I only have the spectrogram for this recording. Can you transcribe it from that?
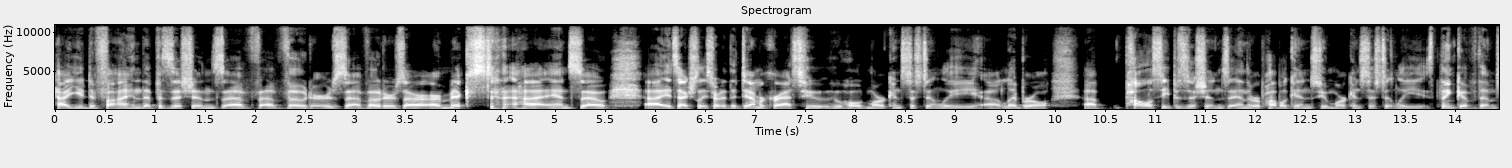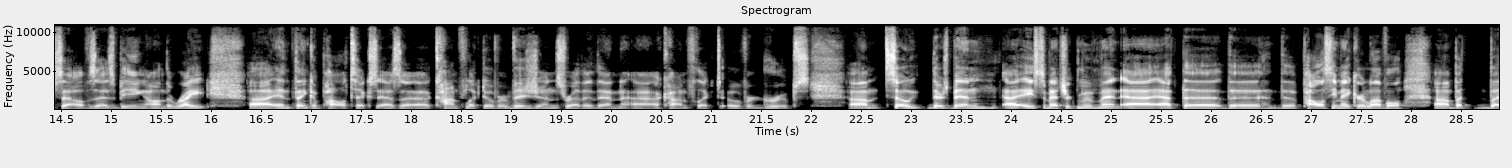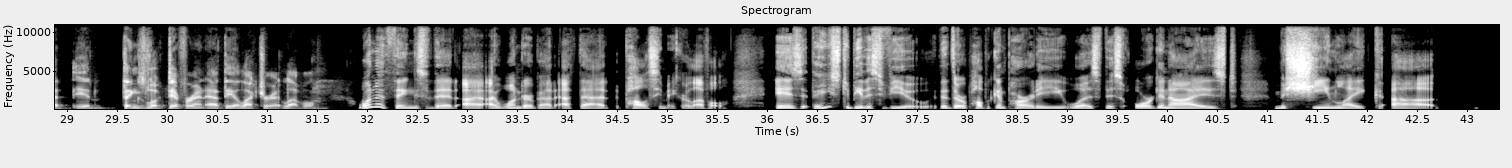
how you define the positions of, of voters. Uh, voters are are mixed, uh, and so it's actually sort of the Democrats who who hold more consistently uh, liberal uh, policy positions, and the Republicans who more consistently think of themselves as being on the right uh, and think of politics as a, a conflict over visions rather than uh, a conflict over groups. Um, so there's been uh, asymmetric movement uh, at the the the policymaker level, but but it, things look different at the electorate level. One of the things that I, I, wonder about at that policymaker level is there used to be this view that the Republican Party was this organized, machine like uh,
